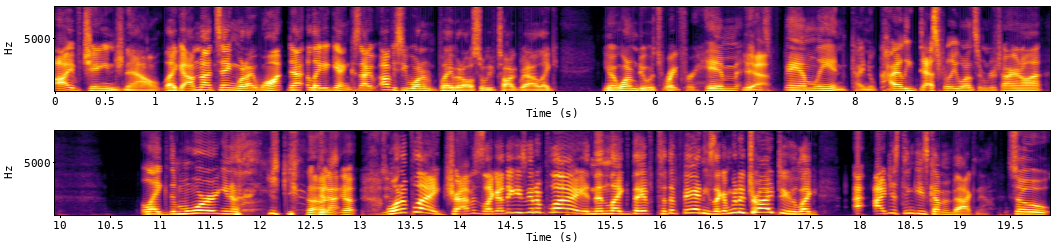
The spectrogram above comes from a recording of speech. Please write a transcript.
I've changed now. Like I'm not saying what I want. Now, like again, because I obviously want him to play, but also we've talked about like, you know, I want him to do what's right for him and Yeah. his family, and I know Kylie desperately wants him to retire and all that. Like the more you know, I, want to play. Travis like I think he's gonna play, and then like they, to the fan, he's like I'm gonna try to. Like I, I just think he's coming back now. So,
